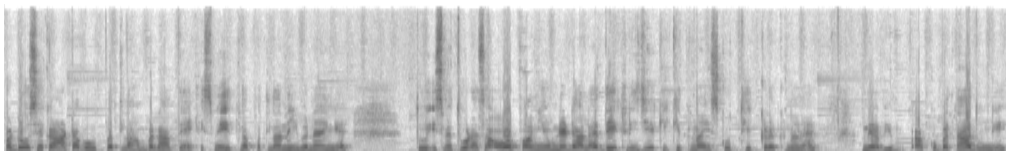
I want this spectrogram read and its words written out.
पर डोसे का आटा बहुत पतला हम बनाते हैं, इसमें इतना पतला नहीं बनाएँगे। तो इसमें थोड़ा सा और पानी हमने डाला है। देख लीजिए कि कितना इसको थिक रखना है। मैं अभी आपको बता दूँगी।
